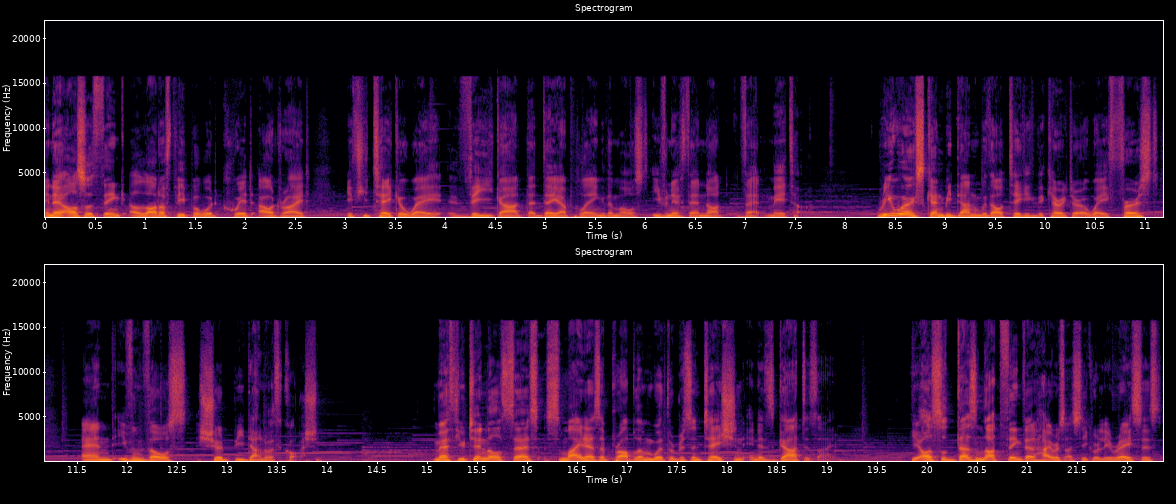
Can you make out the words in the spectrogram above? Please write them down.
And I also think a lot of people would quit outright if you take away the god that they are playing the most, even if they're not that meta. Reworks can be done without taking the character away first, and even those should be done with caution. Matthew Tyndall says Smite has a problem with representation in its god design. He also does not think that Hi-Rez are secretly racist,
